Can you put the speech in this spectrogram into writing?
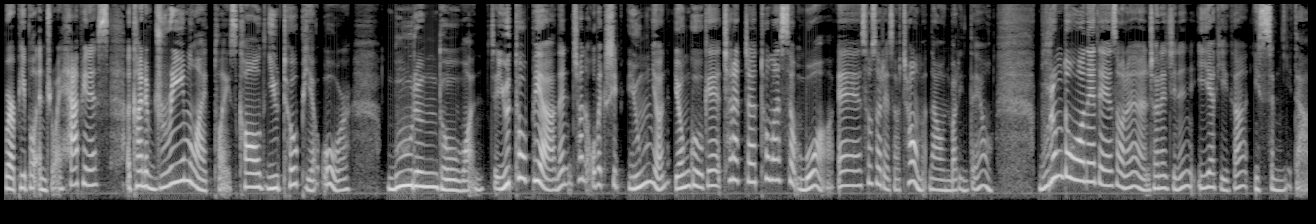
where people enjoy happiness, a kind of dreamlike place called utopia or 무릉도원. 유토피아는 1516년 영국의 철학자 토마스 모어의 소설에서 처음 나온 말인데요. 무릉도원에 대해서는 전해지는 이야기가 있습니다.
